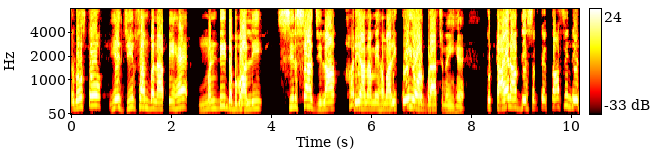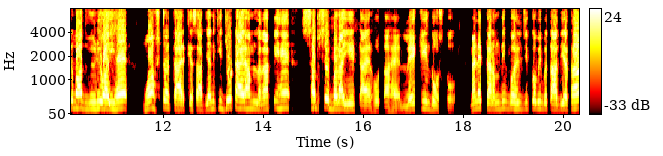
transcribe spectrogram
तो दोस्तों, ये जीप्स हम बनाते हैं मंडी डबवाली सिरसा जिला हरियाणा में। हमारी कोई और ब्रांच नहीं है। तो टायर आप देख सकते हैं, काफ़ी देर बाद वीडियो आई है मॉन्स्टर टायर के साथ। यानी कि जो टायर हम लगाते हैं, सबसे बड़ा ये टायर होता है। लेकिन दोस्तों, मैंने करमदीप गोहिल जी को भी बता दिया था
